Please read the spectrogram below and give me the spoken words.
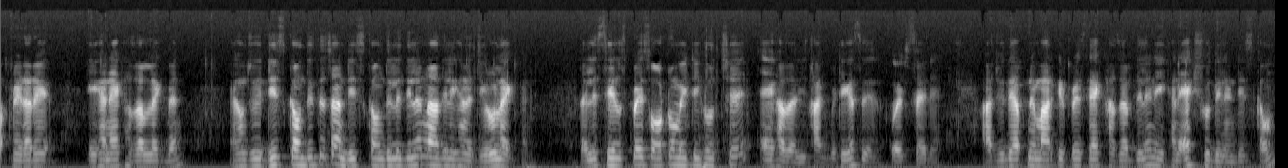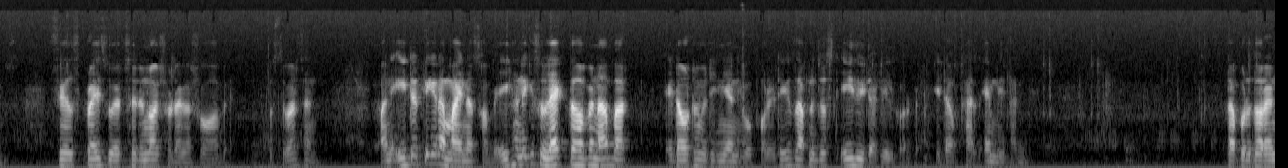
আপনি এটারে এখানে এক হাজার লিখবেন। এখন যদি ডিসকাউন্ট দিতে চান ডিসকাউন্ট দিলে দিলে না দিলে এখানে জিরো লিখবেন। তাহলে সেলস প্রাইস অটোমেটিক হচ্ছে এক হাজারই থাকবে, ঠিক আছে? ওয়েবসাইটে আর যদি আপনি মার্কেট প্রাইস এক হাজার দিলেন, এখানে একশো দিলেন ডিসকাউন্ট সেলস প্রাইস ওয়েবসাইটে নয়শো টাকা শো হবে। বুঝতে পারছেন? মানে এইটার থেকে এটা মাইনাস হবে। এখানে কিছু লিখতে হবে না বাট এটা অটোমেটিক নিয়ে নিব পরে, ঠিক আছে? আপনি জাস্ট এই দুইটা ফিল করবেন, এটা এমনি থাকবে। তারপরে ধরেন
